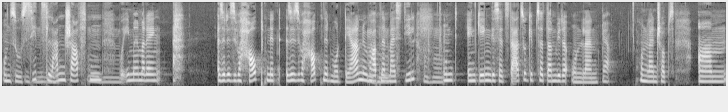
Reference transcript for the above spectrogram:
und Mhm. so Sitzlandschaften, wo ich mir immer denke, also das ist überhaupt nicht, also das ist überhaupt nicht modern, überhaupt Mhm. nicht mein Stil. Und entgegengesetzt dazu gibt es halt dann wieder online. Ja. Online-Shops. Ähm,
